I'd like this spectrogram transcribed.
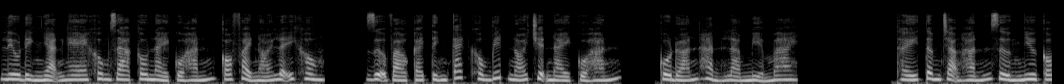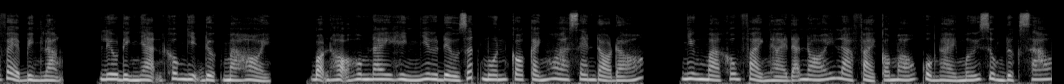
Liêu đình nhạn nghe không ra câu này của hắn có phải nói lẫy không, dựa vào cái tính cách không biết nói chuyện này của hắn, cô đoán hẳn là mỉa mai. Thấy tâm trạng hắn dường như có vẻ bình lặng, Liêu Đình Nhạn không nhịn được mà hỏi, bọn họ hôm nay hình như đều rất muốn có cánh hoa sen đỏ đó, nhưng mà không phải ngài đã nói là phải có máu của ngài mới dùng được sao?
